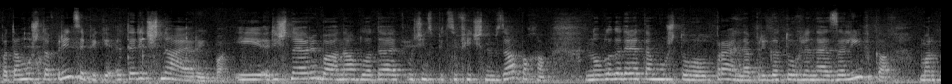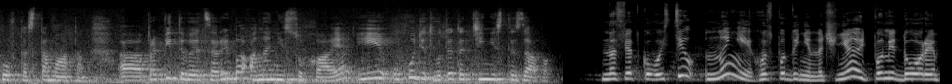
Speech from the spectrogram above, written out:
потому что, в принципе, это речная рыба. И речная рыба, она обладает очень специфичным запахом, но благодаря тому, что правильно приготовленная заливка, морковка с томатом, а, пропитывается рыба, она не сухая, и уходит вот этот тенистый запах. На святковий стіл нині господині начиняють помідори.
